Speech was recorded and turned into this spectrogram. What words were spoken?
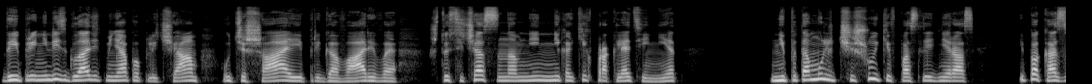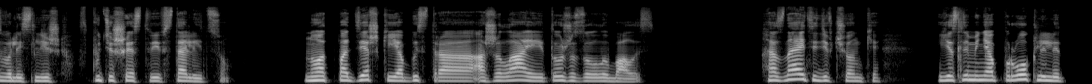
Да и принялись гладить меня по плечам, утешая и приговаривая, что сейчас на мне никаких проклятий нет. Не потому ли чешуйки в последний раз и показывались лишь в путешествии в столицу. Но от поддержки я быстро ожила и тоже заулыбалась. А знаете, девчонки, если меня прокляли,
